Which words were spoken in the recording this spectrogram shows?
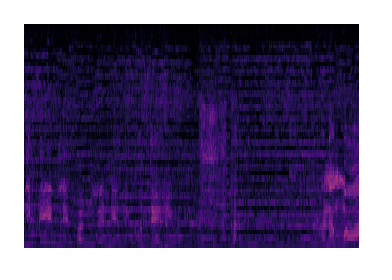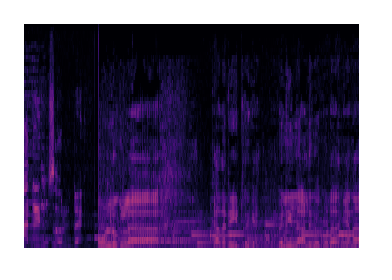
நீ வேணுலே பண்ணலன்னு எனக்கும் தெரியும். ஆனால் மாறுன்னு சொல்கிறேன் உள்ளுக்குள்ள கதறிட்டு இருக்கேன். வெளியில அழுக கூடாது ஏன்னா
